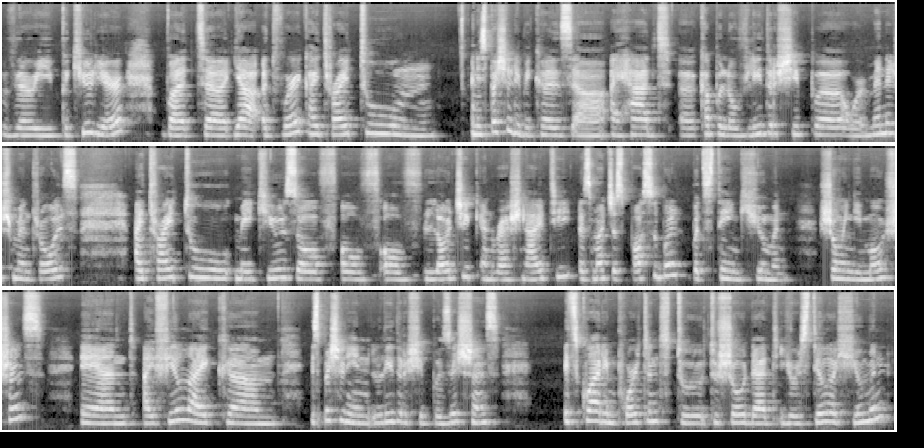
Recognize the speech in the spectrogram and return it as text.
very peculiar, but uh, yeah, at work I try to. Um, and especially because uh, I had a couple of leadership uh, or management roles, I tried to make use of, of, of logic and rationality as much as possible, but staying human, showing emotions. And I feel like, um, especially in leadership positions, it's quite important to, to show that you're still a human,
